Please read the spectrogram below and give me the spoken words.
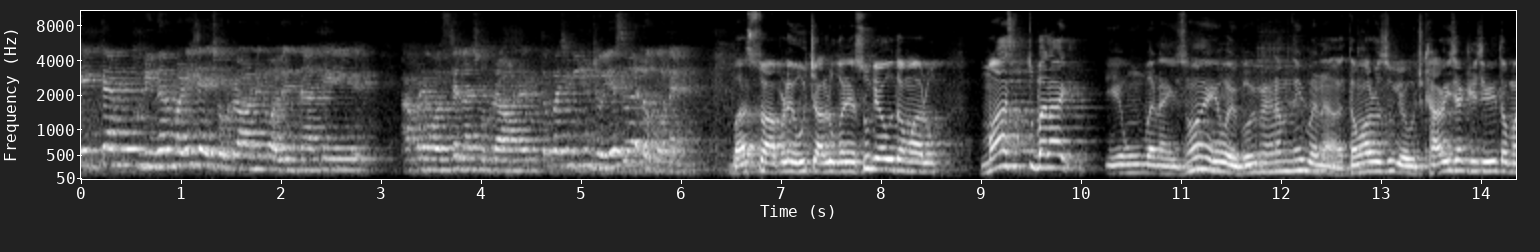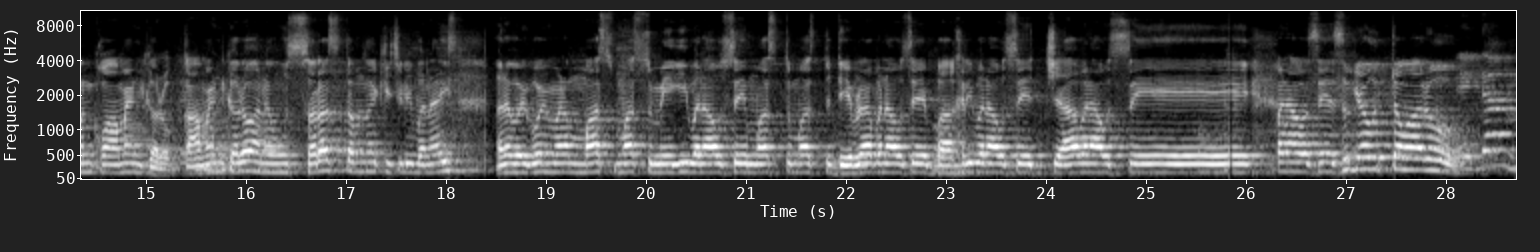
એક ટાઈમનું ડિનર મળી જાય છોકરાઓને કોલેજના કે આપણે હોસ્ટેલના છોકરાઓને. તો પછી બીજું જોઈએ શું એ લોકોને? બસ તો આપણે એવું ચાલુ કરીએ. શું કેવું તમારું? મસ્ત બનાવી એ હું બનાવીશ હો. એ વૈભવી મેડમ નહીં બનાવે. તમારું શું કહેવું? ખાવી છે ખીચડી? તો મને કોમેન્ટ કરો. કોમેન્ટ કરો અને હું સરસ તમને ખીચડી બનાવીશ. અને વૈભવી મેડમ મસ્ત મસ્ત મેગી બનાવશે મસ્ત મસ્ત ઢેબરા બનાવશે ભાખરી બનાવશે ચા બનાવશે. બનાવશે. શું કહેવું તમારું? એકદમ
